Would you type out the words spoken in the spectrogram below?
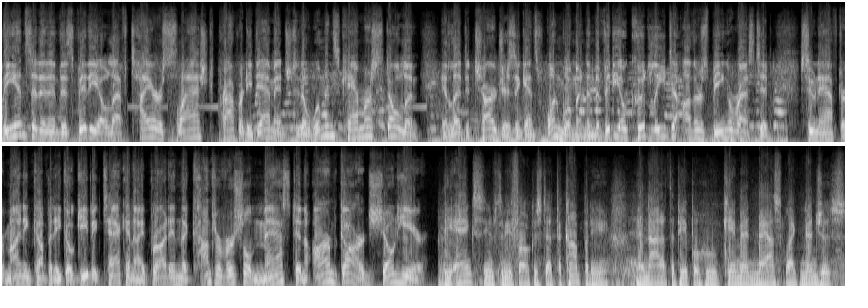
The incident in this video left tires slashed, property damaged, and a woman's camera stolen. It led to charges against one woman, and the video could lead to others being arrested. Soon after, mining company Gogebic Taconite brought in the controversial masked and armed guards shown here. The angst seems to be focused at the company and not at the people who came in masked like ninjas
